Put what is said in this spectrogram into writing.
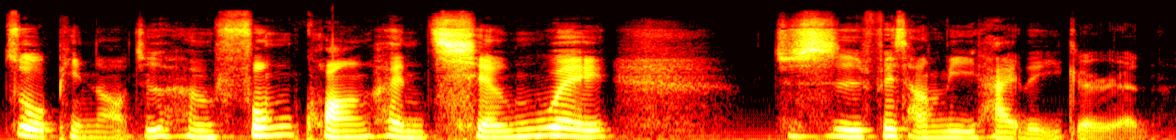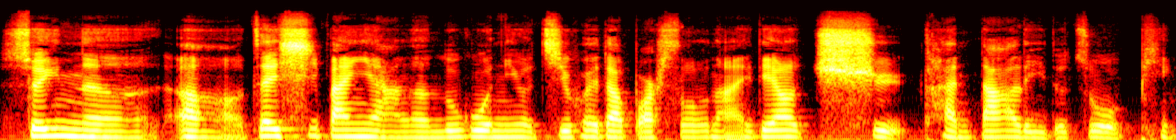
作品哦，就是很疯狂、很前卫，就是非常厉害的一个人。所以呢，呃，在西班牙呢，如果你有机会到巴塞罗那，一定要去看达利的作品。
